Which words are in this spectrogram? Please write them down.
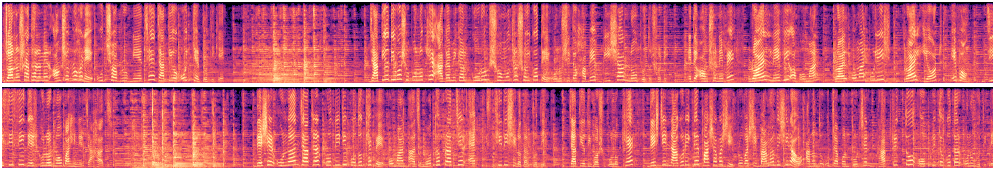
জনসাধারণের অংশগ্রহণে উৎসব রূপ নিয়েছে জাতীয় ঐক্যের প্রতীকে। জাতীয় দিবস উপলক্ষে আগামীকাল কুরুম সমুদ্র সৈকতে অনুষ্ঠিত হবে বিশাল নৌ প্রদর্শনী। এতে অংশ নেবে royal navy of Oman, royal Oman police royal yacht এবং জিসিসি দেশগুলোর নৌবাহিনীর জাহাজ। দেশের উন্নয়ন যাত্রার প্রতিটি পদক্ষেপে ওমান আজ মধ্যপ্রাচ্যের এক স্থিতিশীলতার প্রতীক। জাতীয় দিবস উপলক্ষে দেশটির নাগরিকদের পাশাপাশি প্রবাসী বাংলাদেশিরাও আনন্দ উদযাপন করছেন ভ্রাতৃত্ব ও কৃতজ্ঞতার অনুভূতিতে।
